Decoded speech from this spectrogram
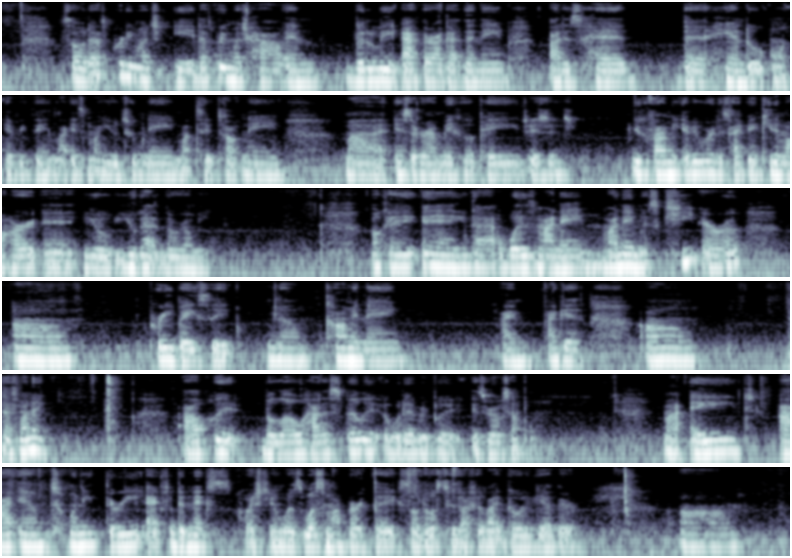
so that's pretty much it. That's pretty much how and literally after i got that name i just had that handle on everything. Like it's my youtube name my tiktok name my instagram makeup page. It's just you can find me everywhere. Just type in key to my heart and you you got the real me. Okay and you got what is my name? My name is Kiera. Um pretty basic you know common name I I guess. Um, that's my name. I'll put below how to spell it or whatever, but it's real simple. My age, I am 23. Actually, the next question was, what's my birthday? So those two, I feel like go together. Um,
